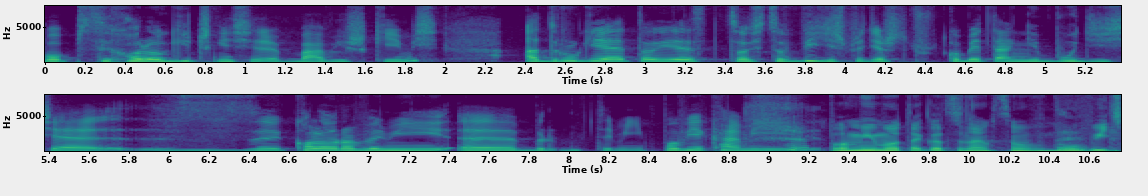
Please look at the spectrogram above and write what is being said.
bo psychologicznie się bawisz kimś, a drugie to jest coś, co widzisz. Przecież kobieta nie budzi się z kolorowymi e, tymi powiekami. Pomimo tego, co nam chcą wmówić,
